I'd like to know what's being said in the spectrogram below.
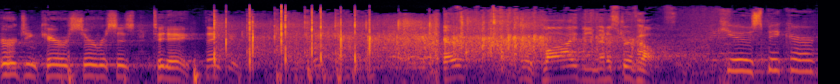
urgent care services today? Thank you. reply, the Minister of Health. Thank you, Speaker.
